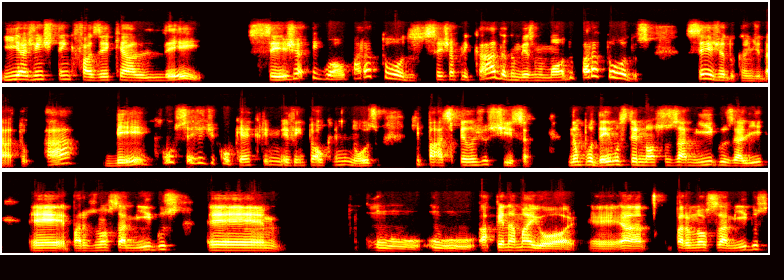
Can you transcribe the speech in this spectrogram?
E a gente tem que fazer que a lei seja igual para todos, seja aplicada do mesmo modo para todos, seja do candidato A, B, ou seja de qualquer crime, eventual criminoso que passe pela justiça. Não podemos ter nossos amigos ali, é, para os nossos amigos, é, o, o, a pena maior. É, a, para os nossos amigos,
